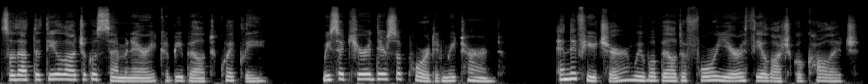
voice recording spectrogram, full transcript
so that the theological seminary could be built quickly. We secured their support and returned. In the future, we will build a four year theological college.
